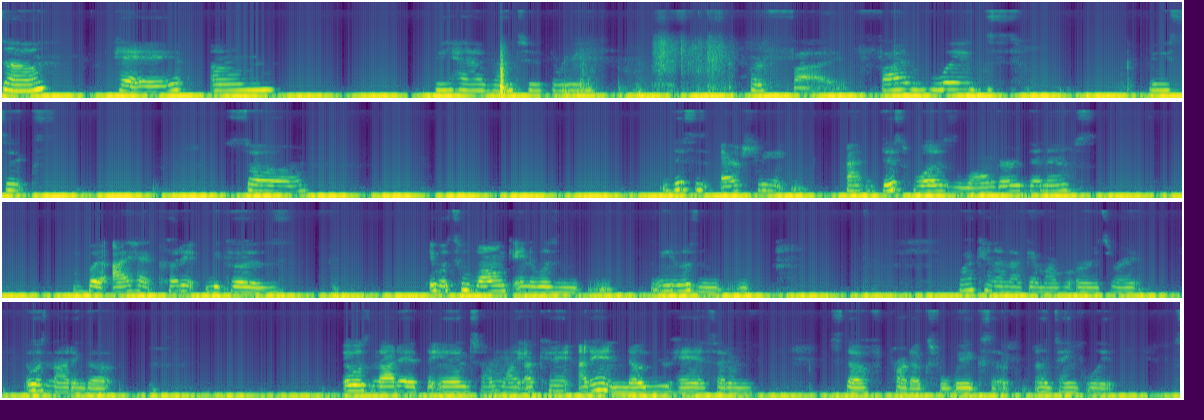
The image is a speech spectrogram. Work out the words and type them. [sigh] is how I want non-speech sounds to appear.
So, hey, um, we have one, two, three, four, five, five wigs, maybe six. So, this is actually, uh, this was longer than this, but I had cut it because it was too long and it was it was why can't I not get my words right? It was nodding up. It was not at the end, so I'm like I couldn't I didn't know you had certain stuff products for wigs to untangle it.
